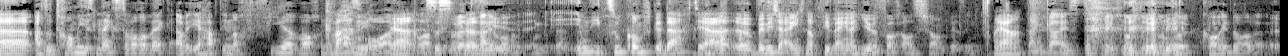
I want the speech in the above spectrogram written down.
Also Tommy ist nächste Woche weg, aber ihr habt ihn noch vier Wochen auf quasi, dem Ohr. ja, quasi. es ist Oder quasi drei Wochen ungefähr. in die Zukunft gedacht, ja, äh, bin ich eigentlich noch viel länger hier. Vorausschauend wir sind. Ja. Dein Geist schwebt noch durch unsere Korridore.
